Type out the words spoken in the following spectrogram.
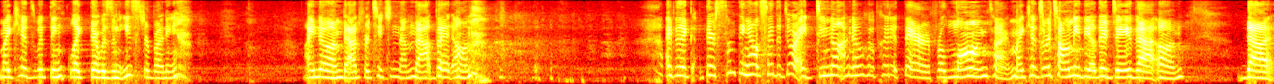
my kids would think like there was an Easter bunny. I know I'm bad for teaching them that, but um, I'd be like, there's something outside the door. I do not know who put it there for a long time. My kids were telling me the other day that, um, that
